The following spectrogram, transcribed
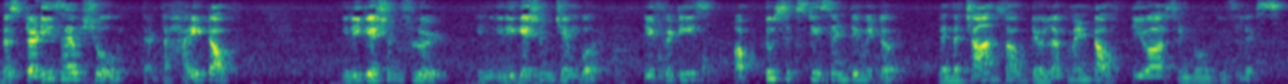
The studies have shown that the height of irrigation fluid in irrigation chamber if it is up to 60 centimeter then the chance of development of TUR syndrome is less.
